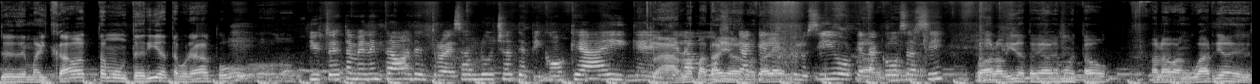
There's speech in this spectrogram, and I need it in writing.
desde Maicao hasta Montería, hasta por allá, todo. Y ustedes también entraban dentro de esas luchas de picos que hay, que, Claro, que la las batallas, música, que el exclusivo, que la Claro. cosa así. Toda la vida todavía hemos estado a la vanguardia de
